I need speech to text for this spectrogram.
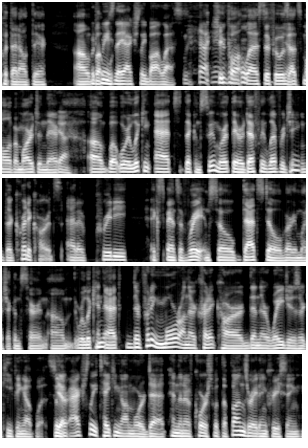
put that out there. Um, Which means they actually bought less. actually bought less if it was yeah. that small of a margin there. Yeah. Um, but we're looking at the consumer, they're definitely leveraging their credit cards at a pretty expansive rate. And so that's still very much a concern. Um, we're looking they're, at. They're putting more on their credit card than their wages are keeping up with. So yeah. they're actually taking on more debt. And then, of course, with the funds rate increasing,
